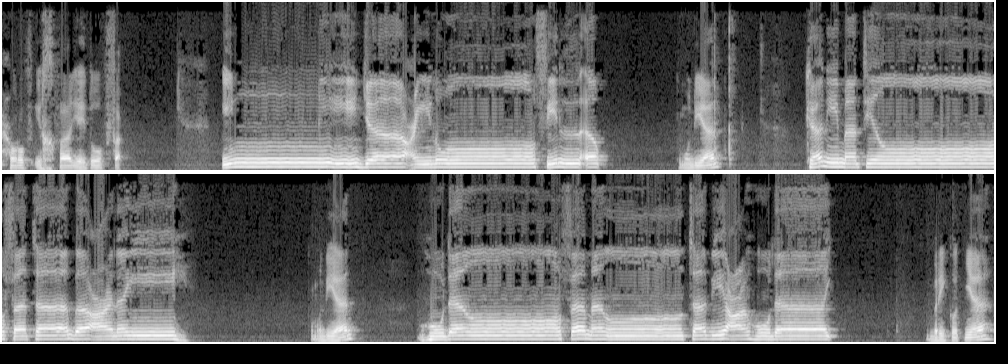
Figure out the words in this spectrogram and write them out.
huruf ikhfa yaitu fa. Inni ja'ilun fil aq. Kemudian kalimatin fataba alaih. Kemudian hudan faman tabi'a hudai. Berikutnya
